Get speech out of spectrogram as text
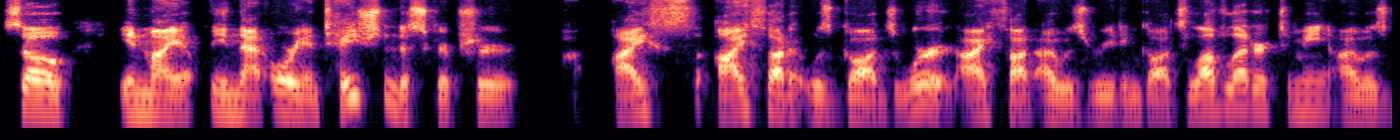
so in my in that orientation to scripture, I I thought it was God's word. I thought I was reading God's love letter to me. I was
